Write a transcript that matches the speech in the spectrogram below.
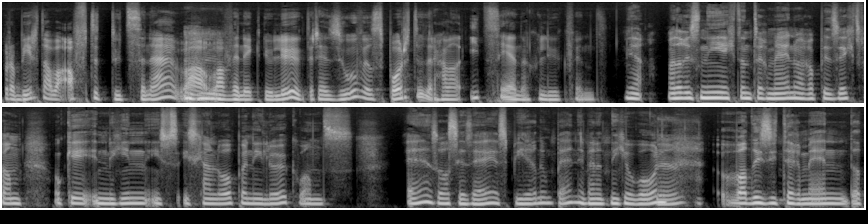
probeer dat wat af te toetsen. Hè. Wat, Mhm. wat vind ik nu leuk? Er zijn zoveel sporten, er gaat wel iets zijn dat je leuk vindt. Ja, maar er is niet echt een termijn waarop je zegt van oké, in het begin is, is gaan lopen niet leuk, want hè, zoals je zei, je spieren doen pijn, je bent het niet gewoon. Ja. Wat is die termijn dat,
